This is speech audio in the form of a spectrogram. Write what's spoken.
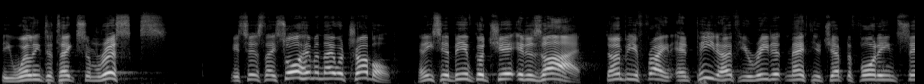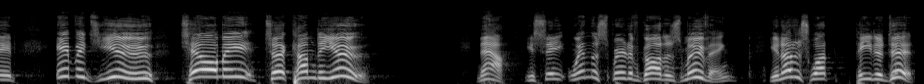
Be willing to take some risks. It says, They saw him and they were troubled. And he said, Be of good cheer, it is I. Don't be afraid. And Peter, if you read it, Matthew chapter 14, said, If it's you, tell me to come to you. Now, you see, when the Spirit of God is moving, you notice what Peter did.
